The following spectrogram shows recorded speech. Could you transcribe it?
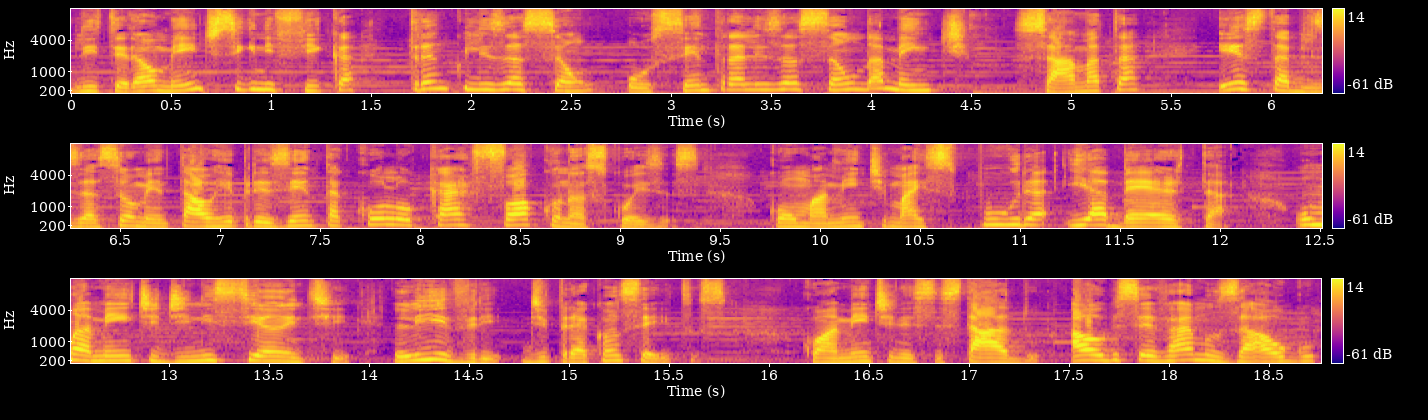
Literalmente significa tranquilização ou centralização da mente. Samatha, estabilização mental, representa colocar foco nas coisas, com uma mente mais pura e aberta, uma mente de iniciante, livre de preconceitos. Com a mente nesse estado, ao observarmos algo,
